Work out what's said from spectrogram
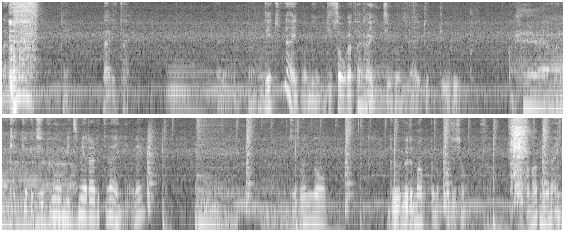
な,、ね、なりたい。できないのに理想が高い自分がいるっていう。結局自分を見つめられてないんだよね、うん。うん。自分の Google マップのポジションがさ固まってないんだよね、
